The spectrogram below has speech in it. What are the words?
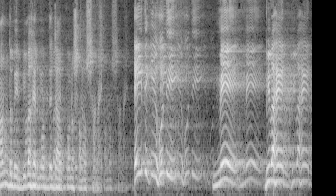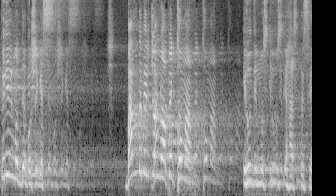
বান্ধবীর বিবাহের মধ্যে যাও, কোনো সমস্যা নাই। এইদিকে ইহুদি মেয়ে বিবাহের পিড়ির মধ্যে বসে গেছে। বান্ধবীর জন্য অপেক্ষমান। ইহুদি মুসলিম মুসলি হাসতেছে।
